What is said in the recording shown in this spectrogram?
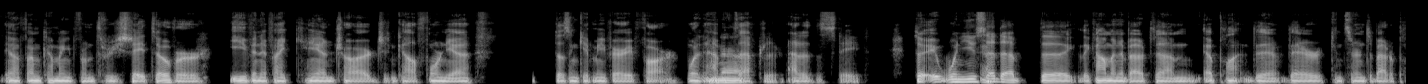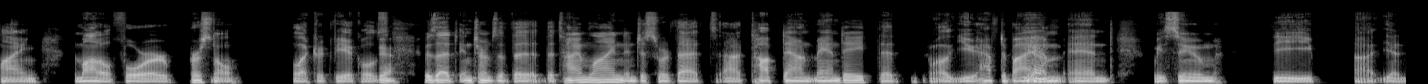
you know, if I'm coming from three states over, even if I can charge in California, doesn't get me very far. What happens No. after out of the state? So it, when you said uh, the the comment about um, apply, the their concerns about applying the model for personal electric vehicles, Yeah. was that in terms of the the timeline and just sort of that uh, top down mandate that well you have to buy Yeah. them and we assume the uh, you know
